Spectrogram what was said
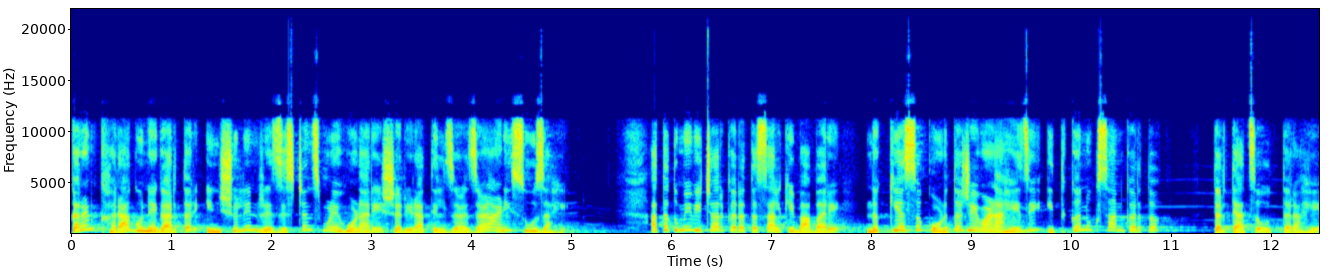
कारण खरा गुन्हेगार तर इन्शुलिन रेझिस्टन्समुळे होणारी शरीरातील जळजळ आणि सूज आहे. आता तुम्ही विचार करत असाल की बाबा रे नक्की असं कोणतं जेवण आहे जे इतकं नुकसान करतं? तर त्याचं उत्तर आहे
